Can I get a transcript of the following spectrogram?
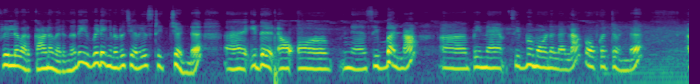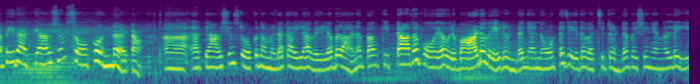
ഫ്രില്ല് വർക്കാണ് വരുന്നത്. ഇവിടെ ഇങ്ങനെ ഒരു ചെറിയ സ്റ്റിച്ച് ഉണ്ട്. ഇത് സിബല്ല പിന്നെ സിബ് മോഡലല്ല പോക്കറ്റ് ഉണ്ട്. അപ്പോൾ ഇത് അത്യാവശ്യം സ്റ്റോക്ക് ഉണ്ട് കേട്ടോ. അത്യാവശ്യം സ്റ്റോക്ക് നമ്മുടെ കയ്യിൽ അവൈലബിൾ ആണ്. അപ്പം കിട്ടാതെ പോയ ഒരുപാട് പേരുണ്ട്. ഞാൻ നോട്ട് ചെയ്ത് വെച്ചിട്ടുണ്ട്. പക്ഷേ ഞങ്ങളുടെ ഈ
